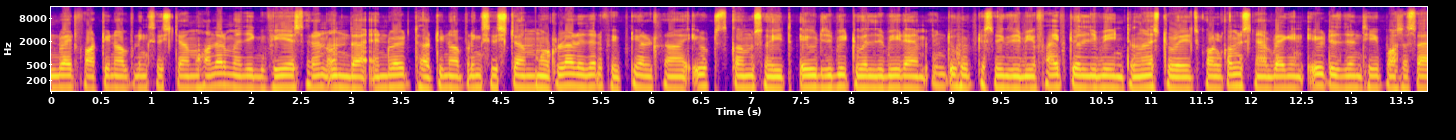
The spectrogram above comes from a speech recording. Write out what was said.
Android 14 operating system. Honor Magic VS run on the Android 13 operating system. Motorola Razr 50 Ultra it comes with 8GB, 12GB RAM and 256GB, 512GB internal storage. Qualcomm Snapdragon 8 is Gen 3 processor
